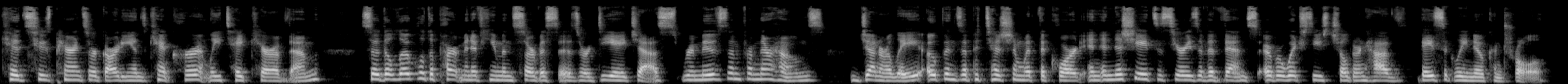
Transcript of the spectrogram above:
Kids whose parents or guardians can't currently take care of them. So the local Department of Human Services, or DHS, removes them from their homes, generally opens a petition with the court and initiates a series of events over which these children have basically no control.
